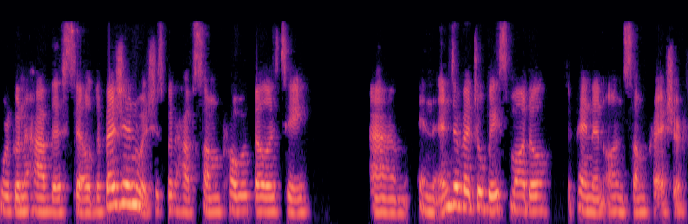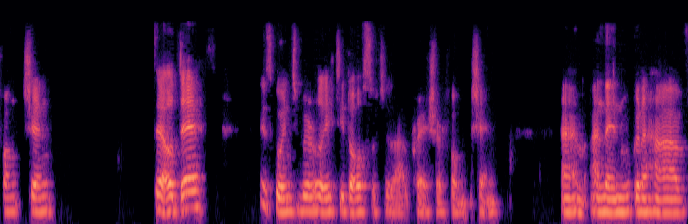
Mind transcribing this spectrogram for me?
we're going to have this cell division, which is going to have some probability um, in the individual base model, dependent on some pressure function. Cell death is going to be related also to that pressure function. Um, and then we're going to have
